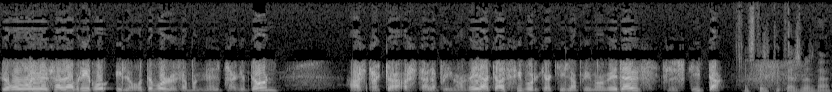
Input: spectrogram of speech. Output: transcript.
luego vuelves al abrigo y luego te vuelves a poner el chaquetón. Hasta, hasta la primavera casi, porque aquí la primavera es fresquita. Es fresquita, es verdad.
